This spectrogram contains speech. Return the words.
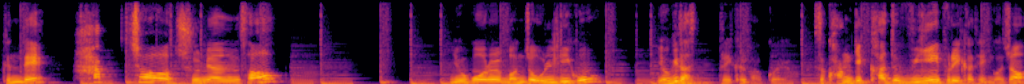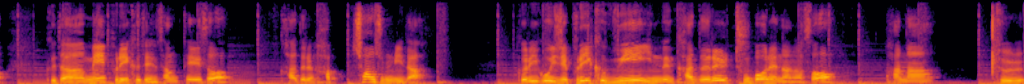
근데 합쳐주면서 요거를 먼저 올리고 여기다 브레이크를 걸 거예요. 그래서 관객 카드 위에 브레이크가 된 거죠. 그 다음에 브레이크 된 상태에서 카드를 합쳐줍니다. 그리고 이제 브레이크 위에 있는 카드를 두 번에 나눠서 하나, 둘,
